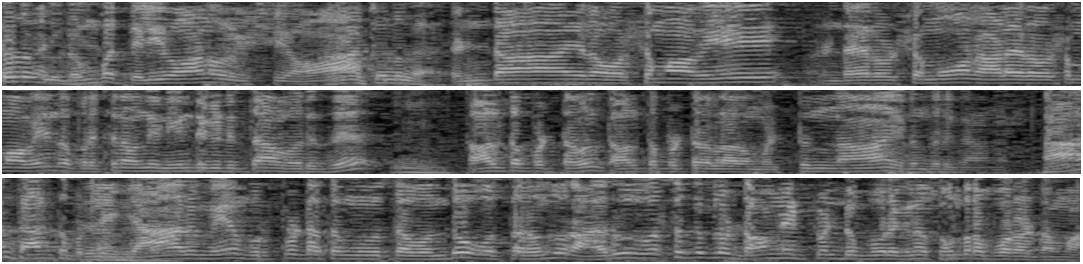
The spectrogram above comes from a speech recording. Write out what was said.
சொல்லுங்க ரொம்ப தெளிவான ஒரு விஷயம். விஷயம் சொல்லுங்க ரெண்டாயிரம் வருஷமாவே ரெண்டாயிரம் வருஷமோ நாலாயிரம் வருஷமாவே இந்த பிரச்சனை வந்து நீண்டுகிட்டு தான் வருது ம். தாழ்த்தப்பட்டவள் தாழ்த்தப்பட்டவளாக மட்டும்தான் இருந்திருக்காங்க தாழ்த்தப்பட்ட யாருமே முற்பட்ட சமூகத்தை வந்து ஒருத்தர் வந்து ஒரு அறுபது வருஷத்துக்குள்ள டாமினேட் பண்ணிட்டு போறீங்கன்னா சுதந்திர போராட்டமா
